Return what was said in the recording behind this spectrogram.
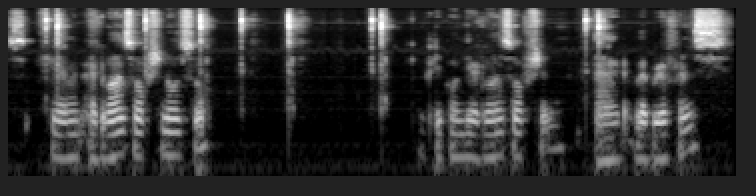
So if you have an advanced option also click on the advanced option add web reference.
